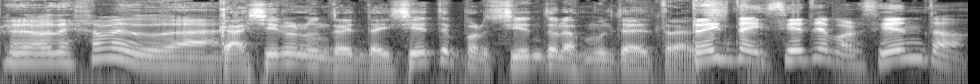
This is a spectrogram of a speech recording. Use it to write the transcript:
Pero déjame dudar. Cayeron un 37% las multas de tránsito. ¿37%?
